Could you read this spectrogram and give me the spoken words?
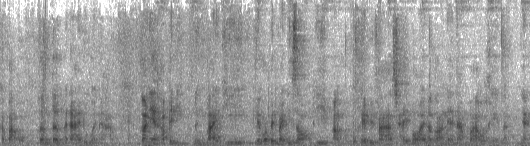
กระเป๋าเพิ่มเติมมาได้ด้วยนะครับ ก็เนี่ยครับเป็นอีกหนึ่งใบที่เรียกว่าเป็นใบที่สองที่โอเคพี่ฟ้าใช้บ่อย แล้วก็แนะนำว่าโอเคแบบเนี่ย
